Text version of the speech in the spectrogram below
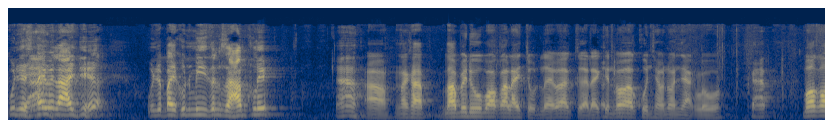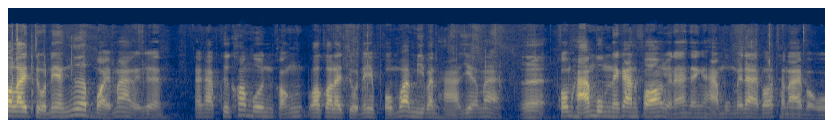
คุณจะใช้เวลาเยอะคุณจะไปคุณมีทั้งสามคลิปอ้าวอ้าวนะครับเราไปดูบอกอะไรจุดเลยว่าเกิดอะไรขึ้นเพราะว่าคุณชาวนนท์อยากรู้ครับบอกอะไรจุดเนี่ยเงือบบ่อยมากเหลือเกินนะครับคือข้อมูลของบอกอะไรจุดนี่ผมว่ามีปัญหาเยอะมากเออผมหามุมในการฟ้องอยู่นะยังหามุมไม่ได้เพราะทนายบอกโอ้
